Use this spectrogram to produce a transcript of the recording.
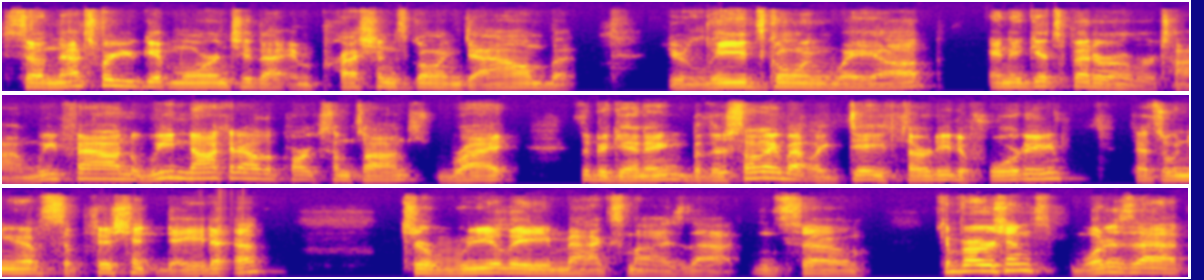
So that's where you get more into that impressions going down, but your leads going way up, and it gets better over time. We found we knock it out of the park sometimes right at the beginning, but there's something about like day 30 to 40. That's when you have sufficient data to really maximize that. And so conversions, what is that?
